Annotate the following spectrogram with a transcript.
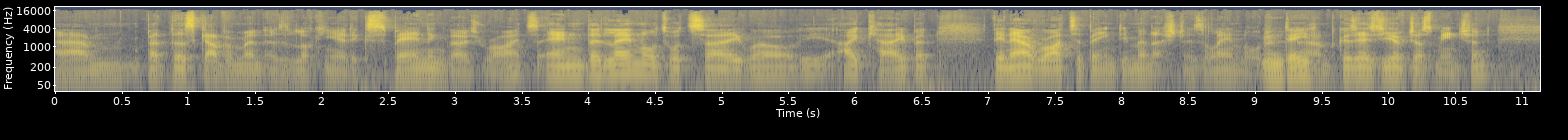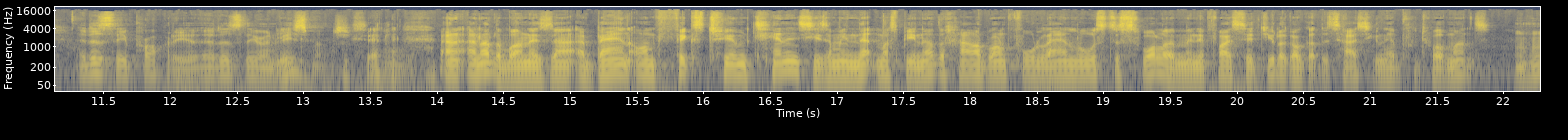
Um, but this government is looking at expanding those rights, and the landlords would say, well, yeah, okay, but then our rights are being diminished as a landlord. Indeed. Um, because as you've just mentioned, It is their property. It is their investment. Yeah, exactly. Mm. Another one is uh, a ban on fixed-term tenancies. I mean, that must be another hard one for landlords to swallow. I mean, if I said to you, "Look, I've got this house, you can have it for twelve months." Mm-hmm.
